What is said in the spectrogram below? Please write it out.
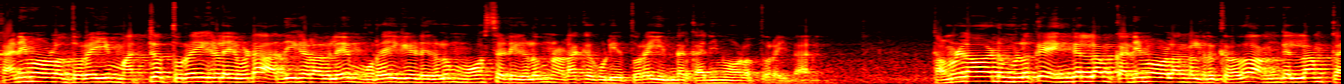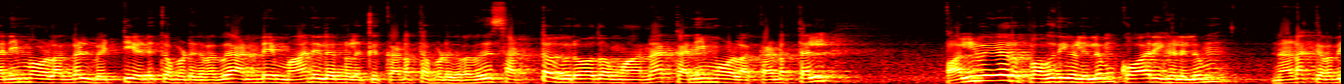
கனிமவளத் மற்ற துறைகளை விட அதிக அளவிலே முறைகேடுகளும் மோசடிகளும் நடக்கக்கூடிய துறை இந்த கனிமவளத்துறை தான். தமிழ்நாடு முழுக்க எங்கெல்லாம் கனிம வளங்கள் இருக்கிறதோ அங்கெல்லாம் கனிம வளங்கள் வெட்டி எடுக்கப்படுகிறது. அண்டை மாநிலங்களுக்கு கடத்தப்படுகிறது. சட்டவிரோதமான கனிம வள கடத்தல் பல்வேறு பகுதிகளிலும் குவாரிகளிலும் நடக்கிறது.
